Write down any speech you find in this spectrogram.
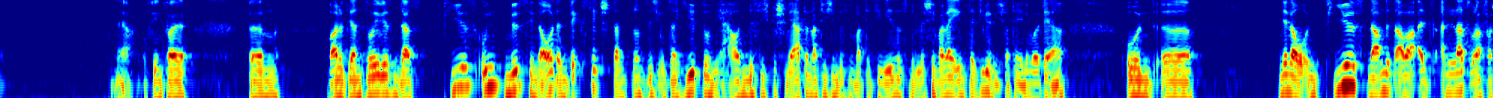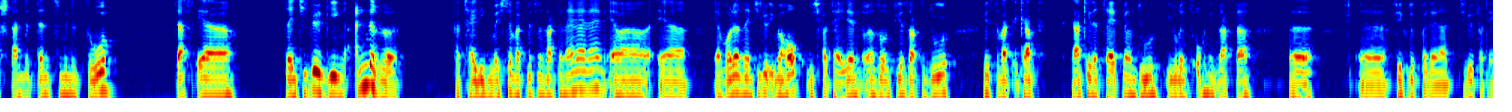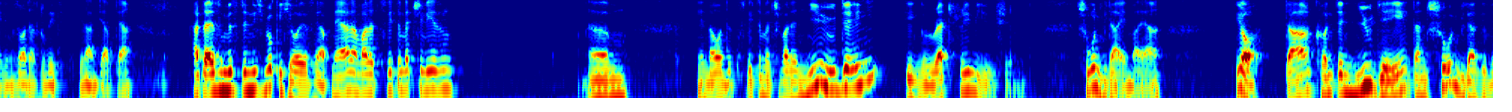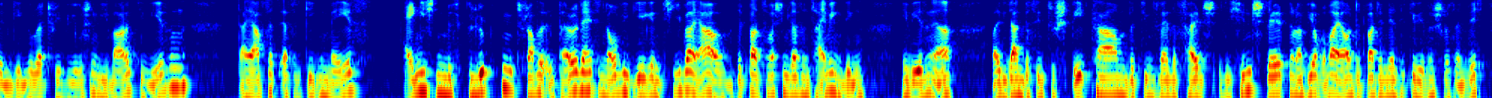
Naja, auf jeden Fall ähm, war das dann so gewesen, dass Pierce und Miss genau dann Backstage standen und sich unterhielten und ja, und Miss sich beschwerte natürlich ein bisschen, was das gewesen ist mit Lashley, weil er eben sein Titel nicht verteidigen wollte, ja. Und, äh, genau, und Pierce nahm das aber als Anlass oder verstand es dann zumindest so, dass er seinen Titel gegen andere verteidigen möchte, was Miss sagte, nein, nein, nein, er, er, er wolle seinen Titel überhaupt nicht verteidigen oder so und Pierce sagte, du, weißt du was, ich hab ja keine Zeit mehr und du übrigens auch nicht, sagt er, äh, äh, viel Glück bei deiner Titelverteidigung, so hat er Ludwig genannt gehabt, ja. Hat er also müsste nicht wirklich geholfen gehabt. Naja, dann war das zweite Match gewesen. Ähm, genau, das zweite Match war der New Day gegen Retribution. Schon wieder einmal, ja. Ja, da konnte New Day dann schon wieder gewinnen gegen Retribution. Wie war das gewesen? Da gab es jetzt erst gegen Maze eigentlich einen missglückten Trouble in Paradise, genau wie gegen Chiba. Ja, das war zum Beispiel wieder so ein Timing-Ding gewesen, ja. Weil die da ein bisschen zu spät kamen, beziehungsweise falsch sich hinstellten oder wie auch immer, ja. Und das war dann der Sieg gewesen, schlussendlich.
